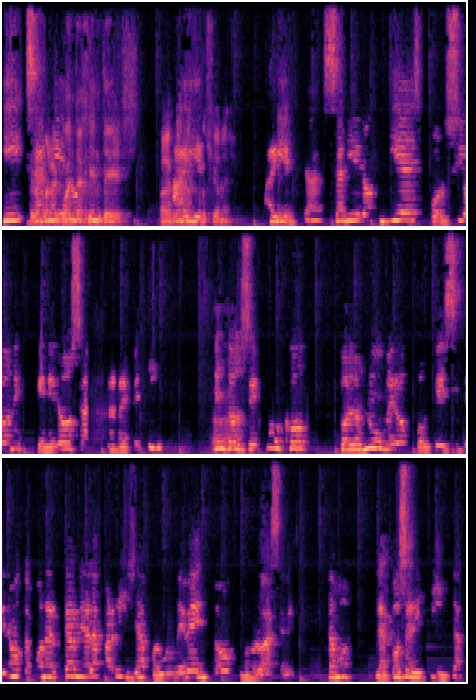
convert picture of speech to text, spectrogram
Y ¿Pero para cuánta gente es? ¿Para cuántas ahí porciones? Está, ahí está, salieron 10 porciones generosas a repetir. Ah. Entonces, ojo, con los números, porque si tenemos que poner carne a la parrilla por un evento, como uno lo hace, estamos, la cosa es distinta.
